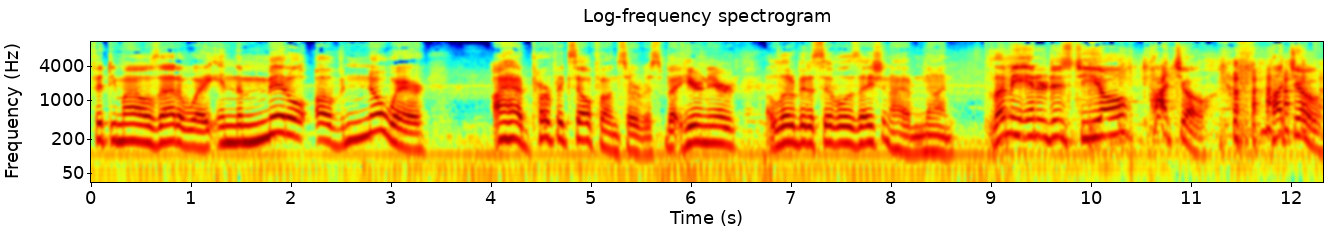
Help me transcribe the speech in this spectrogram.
50 miles that away, in the middle of nowhere, I had perfect cell phone service. But here near a little bit of civilization, I have none. Let me introduce to y'all Pacho. Pacho.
